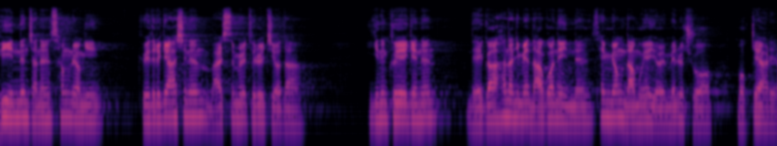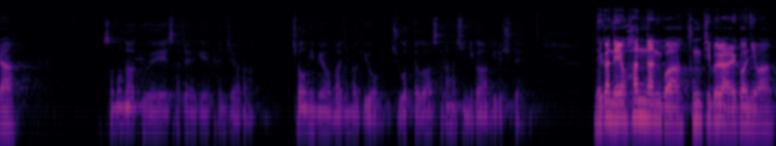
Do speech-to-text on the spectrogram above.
귀 있는 자는 성령이 교회들에게 하시는 말씀을 들을지어다. 이기는 그에게는 내가 하나님의 낙원에 있는 생명나무의 열매를 주어 먹게 하리라. 서머나 교회의 사자에게 편지하라 처음이며 마지막이요 죽었다가 살아나신 이가 이르시되 내가 내 환난과 궁핍을 알거니와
